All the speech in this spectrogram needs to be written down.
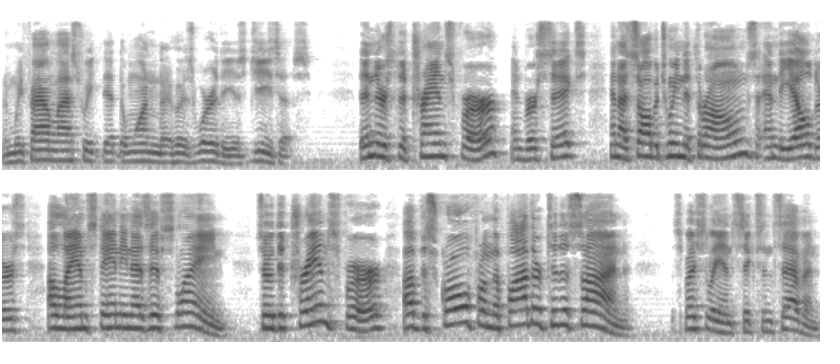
And we found last week that the one who is worthy is Jesus. Then there's the transfer in verse 6. And I saw between the thrones and the elders a lamb standing as if slain. So the transfer of the scroll from the Father to the Son, especially in 6 and 7.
